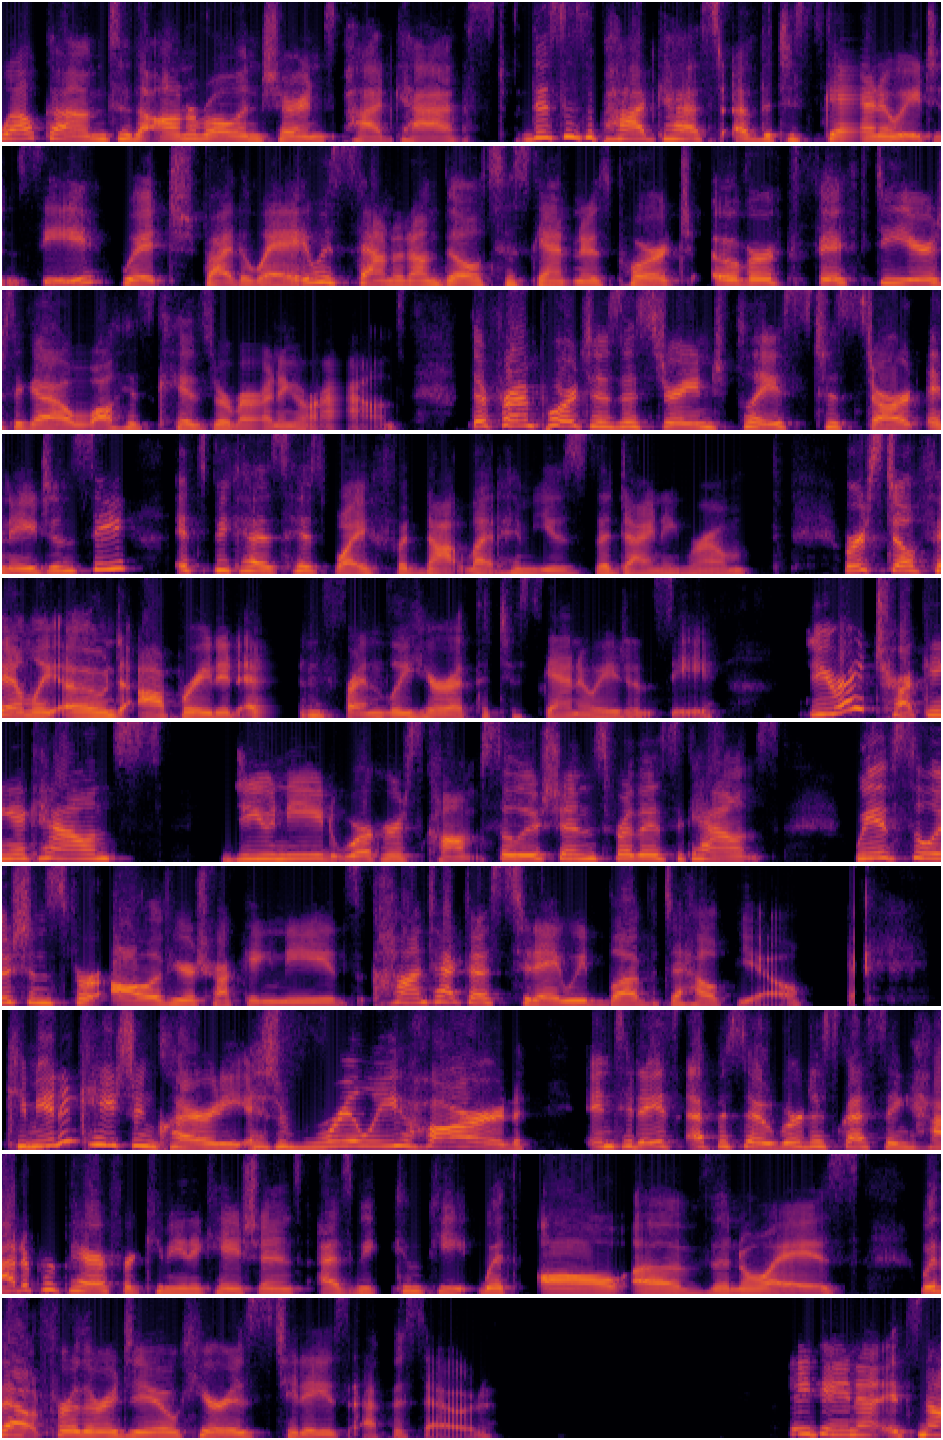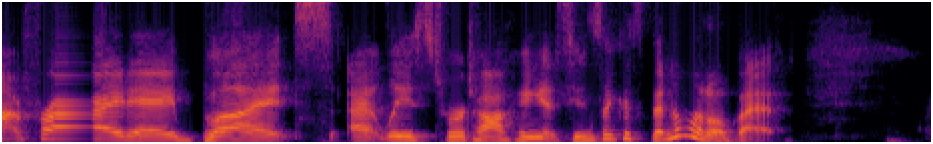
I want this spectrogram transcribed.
Welcome to the Honor Roll Insurance Podcast. This is a podcast of the Toscano Agency, which, by the way, was founded on Bill Toscano's porch over 50 years ago while his kids were running around. The front porch is a strange place to start an agency. It's because his wife would not let him use the dining room. We're still family owned, operated, and friendly here at the Toscano Agency. Do you write trucking accounts? Do you need workers' comp solutions for those accounts? We have solutions for all of your trucking needs. Contact us today. We'd love to help you. Communication clarity is really hard. In today's episode, we're discussing how to prepare for communications as we compete with all of the noise. Without further ado, here is today's episode. Hey, Dana, it's not Friday, but at least we're talking. It seems like it's been a little bit.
